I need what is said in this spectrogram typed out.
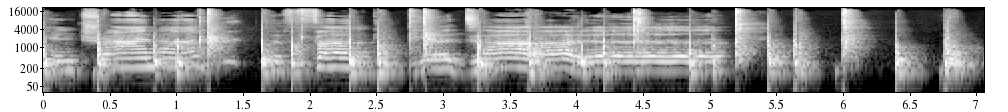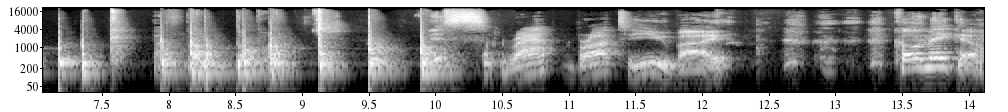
And try not to fuck your daughter. This rap brought to you by Colameco.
